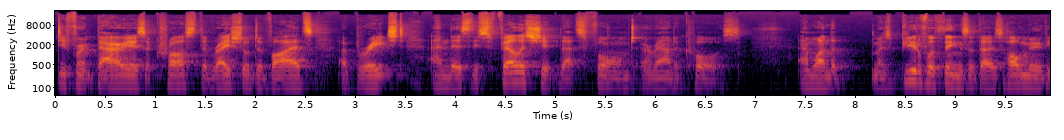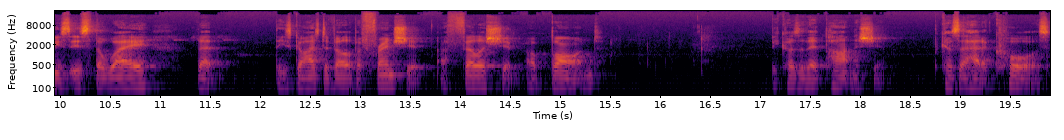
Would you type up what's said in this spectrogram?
Different barriers across, the racial divides are breached, and there's this fellowship that's formed around a cause. And one of the most beautiful things of those whole movies is the way that these guys develop a friendship, a fellowship, a bond because of their partnership, because they had a cause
